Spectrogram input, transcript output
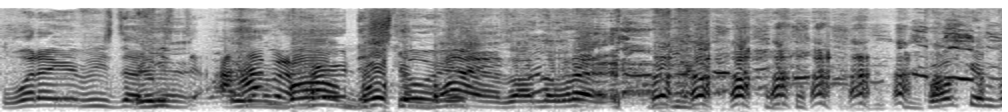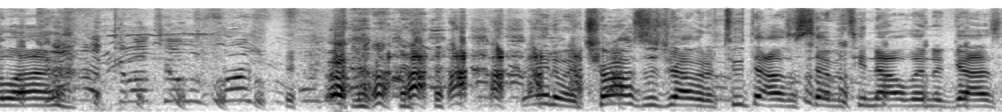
whatever he's done. It, He's, it I haven't heard the broken story. blinds, I know that. Broken blinds. Can I tell him first before you? But anyway, Charles is driving a 2017 Outlander, guys.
